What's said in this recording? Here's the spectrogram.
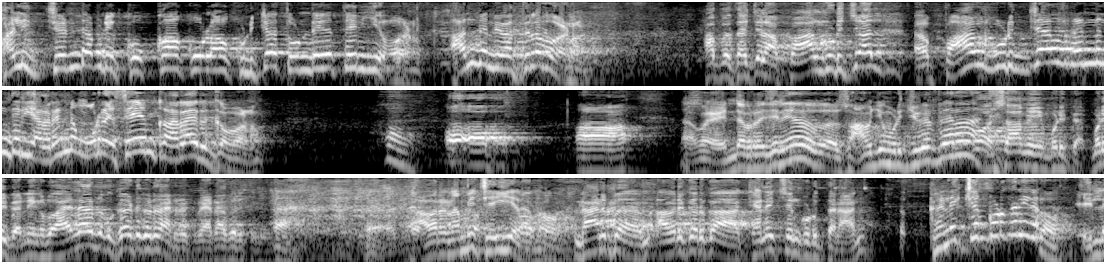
பளிச்செண்டு அப்படி கொக்கா கோலா குடிச்சா தொண்டையில தெரிய வேணும். அந்த நிறத்துல வேணும். அப்ப தச்சலா பால் குடிச்சால்? பால் குடிச்சால் ரெண்டும் தெரியாது. ரெண்டும் ஒரே சேம் கலரா இருக்க வேணும். எந்த பிரச்சனையும் சுவாமிஜி முடிச்சு வைப்பாரு? ஓ, சாமி முடிப்பேன் முடிப்பேன் நீங்க எல்லாரும் கேட்டுக்கிட்டு தான் இருக்கிறேன் பிரச்சனை அவரை நம்பி செய்யறோம் நான் இப்ப அவருக்கு இருக்க கனெக்ஷன் கொடுத்தேன் கனெக்ஷன் கொடுக்குறீங்களோ? இல்ல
